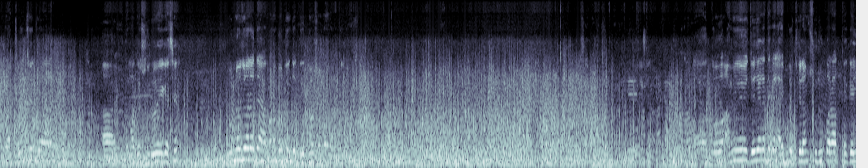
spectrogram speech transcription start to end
জোয়ার চলছে জোয়ার আহ, ইতিমধ্যে শুরু হয়ে গেছে। পূর্ণ জোয়ারাতে এখনও পর্যন্ত দীর্ঘ সময় তো আমি যে জায়গা থেকে লাইভ করছিলাম, শুরু করার থেকেই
